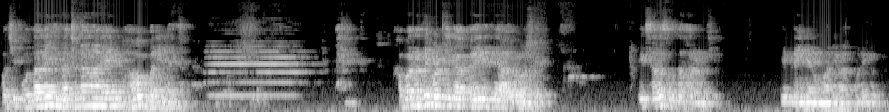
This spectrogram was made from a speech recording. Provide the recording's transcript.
પછી પોતાની જ રચનાના એ ભાવક બની જાય છે. ખબર નથી પડતી કે આ કઈ રીતે આવ્યો હશે. એક સરસ ઉદાહરણ છે. એ કહીને હું મારી વાત પૂરી કરું.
